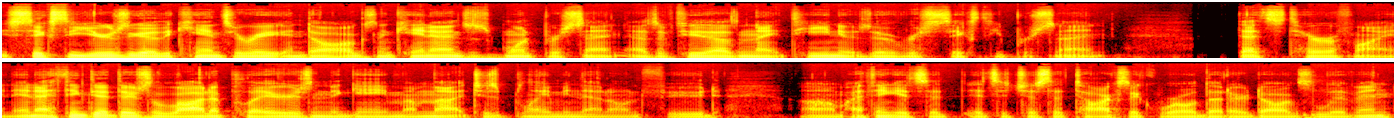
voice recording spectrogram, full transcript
60 years ago, the cancer rate in dogs and canines was 1%. As of 2019, it was over 60%. That's terrifying. And I think that there's a lot of players in the game. I'm not just blaming that on food. Um, I think it's a, it's a, just a toxic world that our dogs live in.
